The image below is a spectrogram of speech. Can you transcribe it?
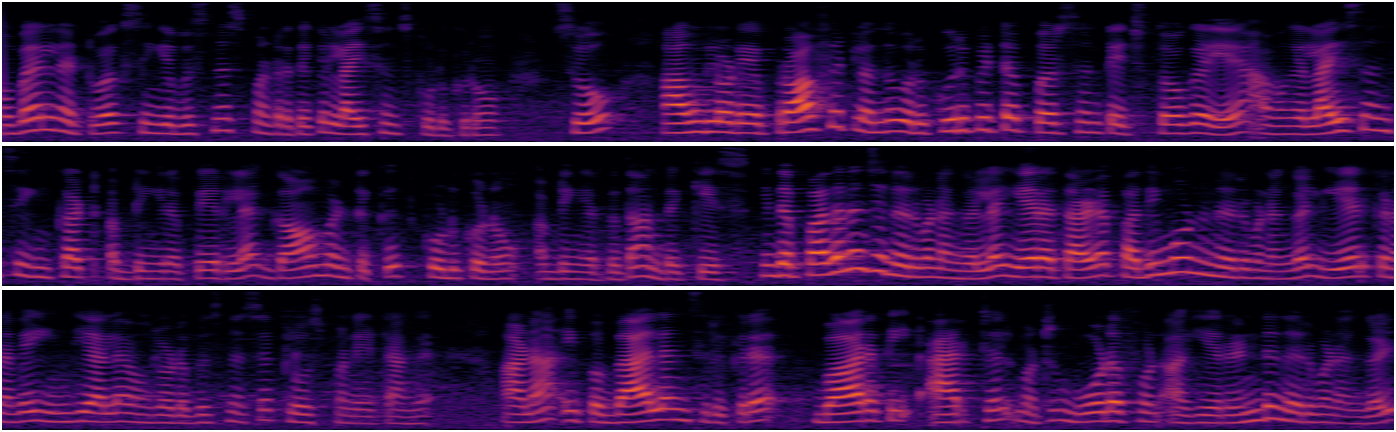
மொபைல் நெட்ஒர்க்ஸ் இங்கே பிஸ்னஸ் பண்ணுறதுக்கு லைசன்ஸ் கொடுக்குறோம். ஸோ அவங்களுடைய ப்ராஃபிட்லேருந்து ஒரு குறிப்பிட்ட பர்சன்டேஜ் தொகையை அவங்க லைசன்சிங் கட் அப்படிங்கிற பேரில் கவர்மெண்ட்டுக்கு கொடுக்கணும் அப்படிங்கிறது தான் அந்த கேஸ் இந்த பதினஞ்சு நிறுவனங்களில் ஏறத்தாழ பதிமூணு நிறுவனங்கள் ஏற்கனவே இந்தியாவில் அவங்களோட பிஸ்னஸை க்ளோஸ் பண்ணிட்டாங்க. ஆனால் இப்போ பேலன்ஸ் இருக்கிற பாரதி ஏர்டெல் மற்றும் வோடஃபோன் ஆகிய ரெண்டு நிறுவனங்கள்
